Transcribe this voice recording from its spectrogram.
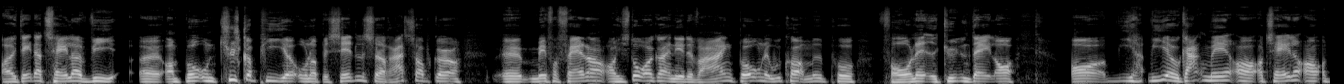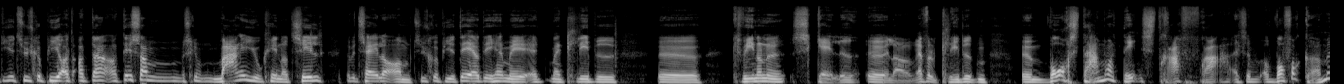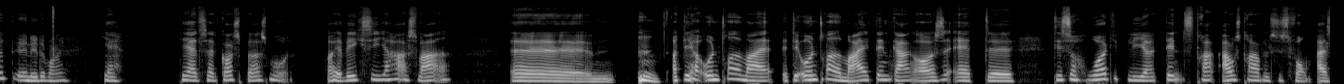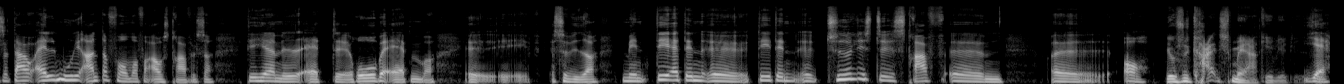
Og i dag der taler vi øh, om bogen Tyskerpiger under besættelse og retsopgør øh, med forfatter og historiker Annette Waring. Bogen er udkommet på forlaget Gyldendal, og, og vi, vi er jo i gang med at, at tale om, om de her tyskerpiger. Og, og, der, og det, som måske mange jo kender til, når vi taler om tyskerpiger, det er jo det her med, at man klippede øh, kvinderne skaldet, øh, eller i hvert fald klippede dem. Øh, hvor stammer den straf fra? Altså, og hvorfor gør man det, Annette Waring? Ja, det er altså et godt spørgsmål. Og jeg vil ikke sige, at jeg har svaret. Øh, og det har undret mig, det undrede mig dengang også, at øh, det så hurtigt bliver den stra- afstraffelsesform. Altså, der er jo alle mulige andre former for afstraffelser. Det her med at øh, råbe af dem og øh, øh, så videre. Men det er den, øh, det er den øh, tydeligste straf. Øh, øh, og Det er jo sådan et kejnsmærke i virkeligheden. Ja,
